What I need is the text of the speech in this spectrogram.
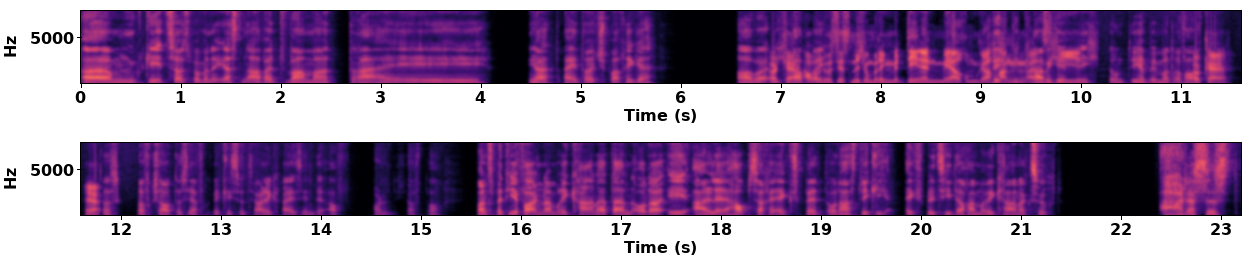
Ähm, geht so. Also bei meiner ersten Arbeit waren wir drei, ja, drei deutschsprachige. Aber Okay, habe aber du hast jetzt nicht unbedingt mit denen mehr rumgehangen als habe ich die. eben nicht. Und ich habe immer darauf Okay, ja. das, darauf geschaut, dass ich einfach wirklich soziale Kreise in der auf holländisch aufbaue. Waren es bei dir vor allem Amerikaner dann oder eh alle, Hauptsache Expat oder hast du wirklich explizit auch Amerikaner gesucht? Ah, das ist,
